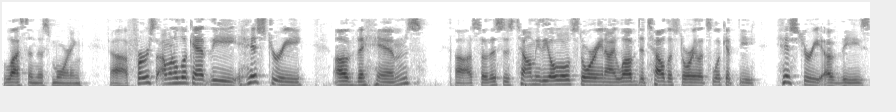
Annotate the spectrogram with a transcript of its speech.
lesson this morning. Uh, first, I want to look at the history of the hymns. Uh, so this is Tell Me the Old Old Story, and I love to tell the story. Let's look at the history of these.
